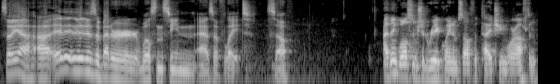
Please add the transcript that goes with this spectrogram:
so yeah, uh, it, it is a better Wilson scene as of late. So I think Wilson should reacquaint himself with Tai Chi more often.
